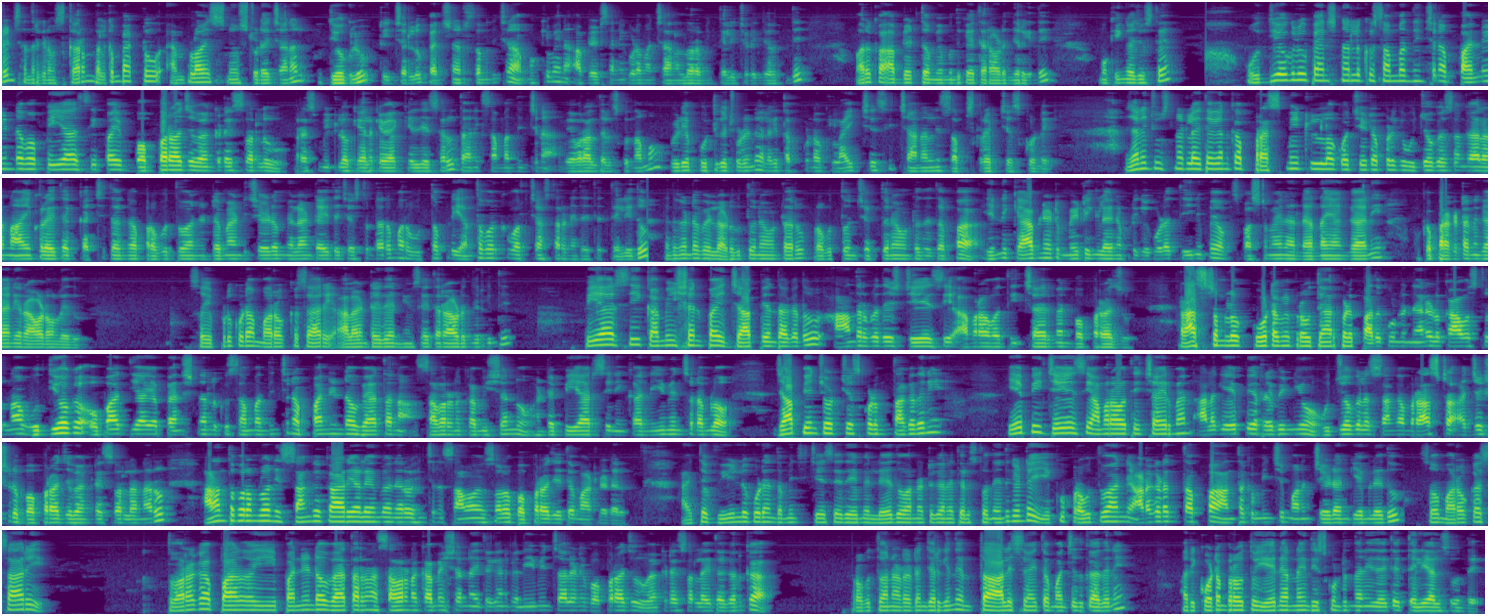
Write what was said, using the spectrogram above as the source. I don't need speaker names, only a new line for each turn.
Friends అందరికీ నమస్కారం. Welcome back to employees news today channel ఉద్యోగులు టీచర్లు పెన్షనర్స్ సంబంధించిన ముఖ్యమైన అప్డేట్స్ అన్ని కూడా మన ఛానల్ ద్వారా మీకు తెలియచేయడం జరుగుతుంది. మరొక అప్డేట్తో మీ ముందుకైతే రావడం జరిగింది. ముఖ్యంగా చూస్తే ఉద్యోగులు పెన్షనర్లకు సంబంధించిన పన్నెండవ పిఆర్సీపై బొప్పరాజు వెంకటేశ్వర్లు ప్రెస్ మీట్లో కీలక వ్యాఖ్యలు చేశారు. దానికి సంబంధించిన వివరాలు తెలుసుకుందాము. వీడియో పూర్తిగా చూడండి. అలాగే తప్పకుండా ఒక లైక్ చేసి ఛానల్ని సబ్స్క్రైబ్ చేసుకోండి. నిజాన్ని చూసినట్లయితే కనుక ప్రెస్ మీట్లలోకి వచ్చేటప్పటికి ఉద్యోగ సంఘాల నాయకులు అయితే ఖచ్చితంగా ప్రభుత్వాన్ని డిమాండ్ చేయడం ఎలాంటి అయితే చేస్తుంటారో మరి ఉత్తప్పుడు ఎంతవరకు వర్క్ చేస్తారనేది అయితే తెలీదు. ఎందుకంటే వీళ్ళు అడుగుతూనే ఉంటారు ప్రభుత్వం చెప్తూనే ఉంటుంది తప్ప ఎన్ని క్యాబినెట్ మీటింగ్లు అయినప్పటికీ కూడా దీనిపై ఒక స్పష్టమైన నిర్ణయం కానీ ఒక ప్రకటన కానీ రావడం లేదు. సో ఇప్పుడు కూడా మరొకసారి అలాంటిదే న్యూస్ అయితే రావడం జరిగింది. పిఆర్సీ కమిషన్పై జాప్యం తగదు. Andhra Pradesh JAC Amaravati chairman Bopparaju. రాష్ట్రంలో కూటమి ప్రభుత్వం ఏర్పడి పదకొండు నెలలు కావస్తున్న ఉద్యోగ ఉపాధ్యాయ పెన్షనర్లకు సంబంధించిన పన్నెండవ వేతన సవరణ కమిషన్ను అంటే పీఆర్సీని ఇంకా నియమించడంలో జాప్యం చోటు చేసుకోవడం తగదని ఏపీ జేఏసీ అమరావతి చైర్మన్ అలాగే ఏపీ రెవెన్యూ ఉద్యోగుల సంఘం రాష్ట్ర అధ్యక్షుడు బొప్పరాజు వెంకటేశ్వర్లు అన్నారు. అనంతపురంలోని సంఘ కార్యాలయంలో నిర్వహించిన సమావేశంలో బొప్పరాజు అయితే మాట్లాడారు. అయితే వీళ్ళు కూడా ఇంతమించి చేసేది ఏమీ లేదు అన్నట్టుగానే తెలుస్తుంది. ఎందుకంటే ఎక్కువ ప్రభుత్వాన్ని అడగడం తప్ప అంతకు మించి మనం చేయడానికి ఏం లేదు. సో మరొకసారి త్వరగా ప ఈ పన్నెండవ వేతరణ సవరణ కమిషన్ అయితే కనుక నియమించాలని బొప్పరాజు వెంకటేశ్వర్లు అయితే కనుక ప్రభుత్వాన్ని అడగడం జరిగింది. ఎంత ఆలస్యం అయితే మంచిది కాదని మరి కూటమి ప్రభుత్వం ఏ నిర్ణయం తీసుకుంటుందనేది అయితే తెలియాల్సి ఉంది.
